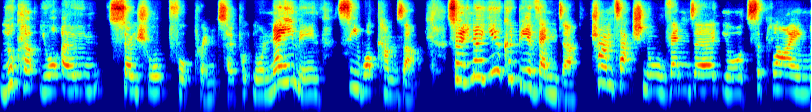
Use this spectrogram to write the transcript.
look up your own social footprint. So put your name in, see what comes up. So, you know, you could be a vendor, transactional vendor, you're supplying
